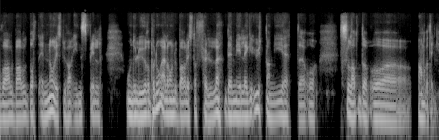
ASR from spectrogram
ovalball.no hvis du har innspill om du lurer på noe, eller om du bare har lyst til å følge det vi legger ut av nyheter og sladder og andre ting.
